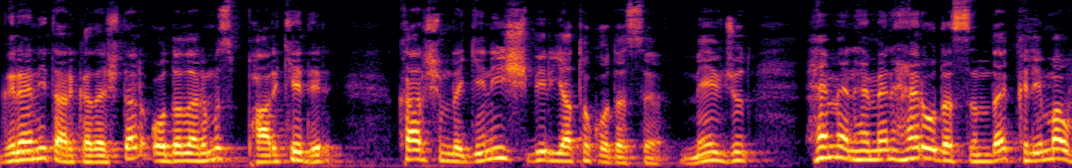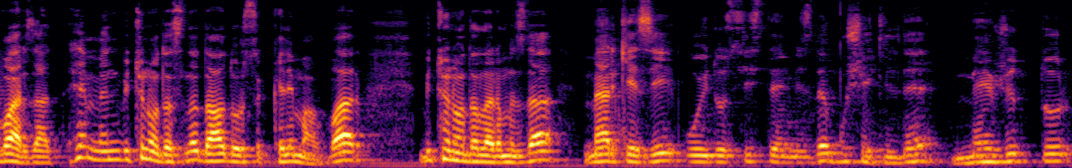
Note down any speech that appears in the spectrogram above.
granit arkadaşlar. Odalarımız parkedir. Karşımda geniş bir yatak odası mevcut. Hemen hemen her odasında klima var zaten. Hemen bütün odasında daha doğrusu klima var. Bütün odalarımızda merkezi uydu sistemimizde bu şekilde mevcuttur.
